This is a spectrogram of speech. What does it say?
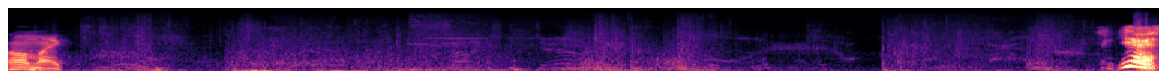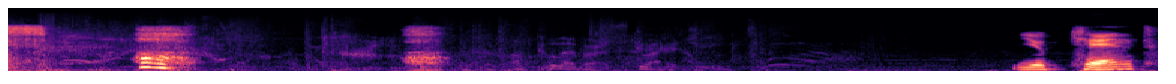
Oh my Yes! Oh! You can't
